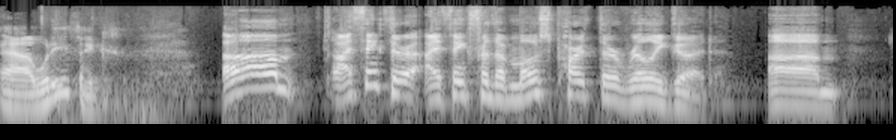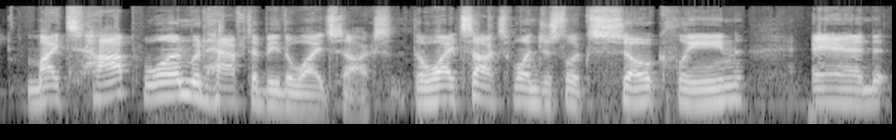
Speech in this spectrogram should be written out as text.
Uh, what do you think? Um, I think they're. I think for the most part they're really good. Um, my top one would have to be the White Sox. The White Sox one just looks so clean, and it,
